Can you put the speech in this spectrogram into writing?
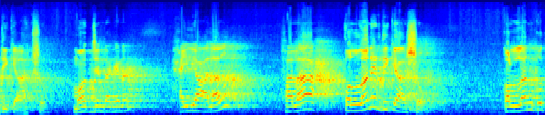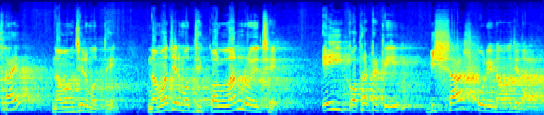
দিকে আসো। মজ্জেন ডাকে না? হাইয়া আলাল ফালাহ, কল্যাণের দিকে আসো। কল্যাণ কোথায়? নামাজের মধ্যে। নামাজের মধ্যে কল্যাণ রয়েছে। এই কথাটাকে বিশ্বাস করে নামাজে দাঁড়ানো।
